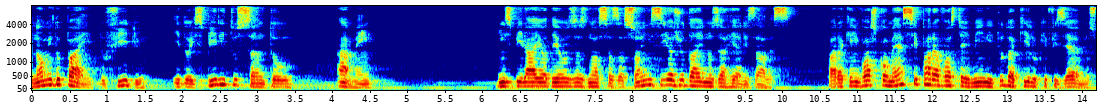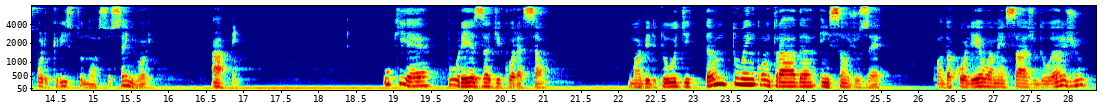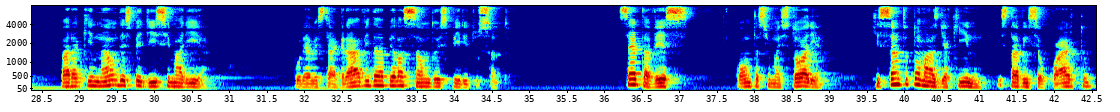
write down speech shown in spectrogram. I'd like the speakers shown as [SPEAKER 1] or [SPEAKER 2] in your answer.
[SPEAKER 1] nome do Pai, do Filho e do Espírito Santo. Amém. Inspirai, ó Deus, as nossas ações e ajudai-nos a realizá-las, para que em vós comece e para vós termine tudo aquilo que fizermos por Cristo nosso Senhor. Amém. O que é pureza de coração? Uma virtude tanto encontrada em São José, quando acolheu a mensagem do anjo para que não despedisse Maria, por ela estar grávida pela ação do Espírito Santo. Certa vez, conta-se uma história que Santo Tomás de Aquino estava em seu quarto,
